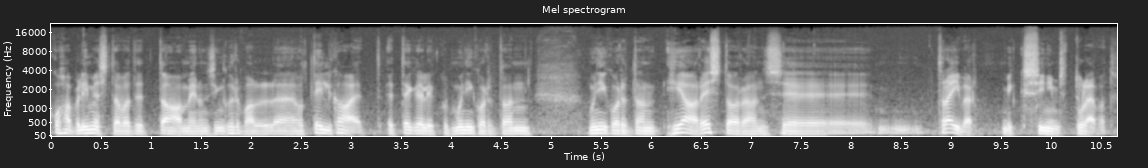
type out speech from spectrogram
kohapeal imestavad, et aa, meil on siin kõrval eh, hotell ka, et, et tegelikult mõnikord on mõnikord on hea restoran see driver, miks inimesed tulevad,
